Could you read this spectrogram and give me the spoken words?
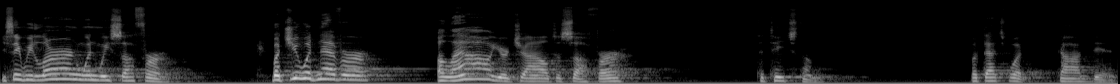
You see, we learn when we suffer. But you would never allow your child to suffer to teach them. But that's what God did.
